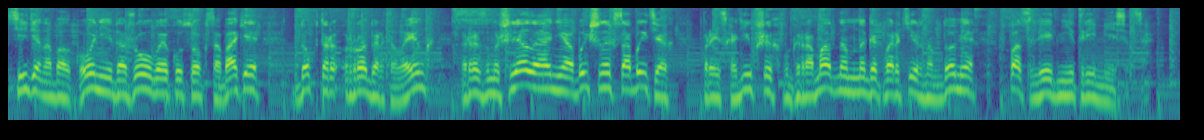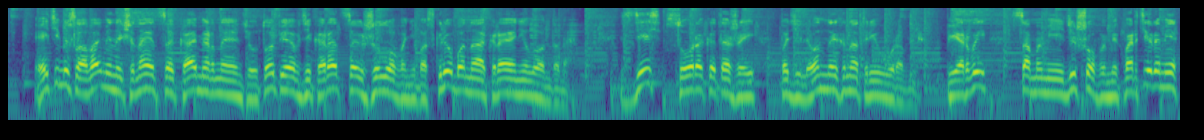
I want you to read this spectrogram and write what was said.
Сидя на балконе и дожевывая кусок собаки, доктор Роберт Лейнг размышлял о необычных событиях, происходивших в громадном многоквартирном доме в последние три месяца. Этими словами начинается камерная антиутопия в декорациях жилого небоскреба на окраине Лондона. Здесь 40 этажей, поделенных на три уровня. Первый – с самыми дешевыми квартирами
